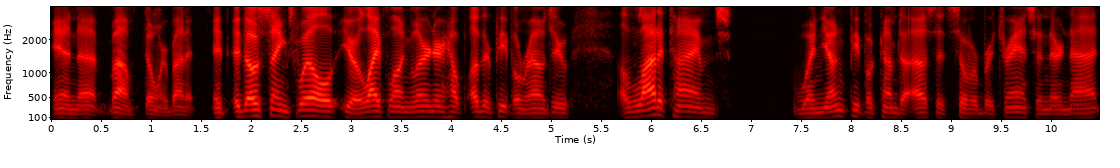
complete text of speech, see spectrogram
And, uh, well, don't worry about it. It, it. Those things will. You're a lifelong learner, help other people around you. A lot of times when young people come to us at Silver Birch Ranch and they're not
